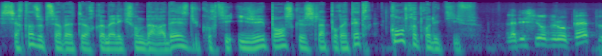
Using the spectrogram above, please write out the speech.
certains observateurs comme Alexandre Baradès du courtier IG pense que cela pourrait être contre-productif. La décision de l'OPEP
